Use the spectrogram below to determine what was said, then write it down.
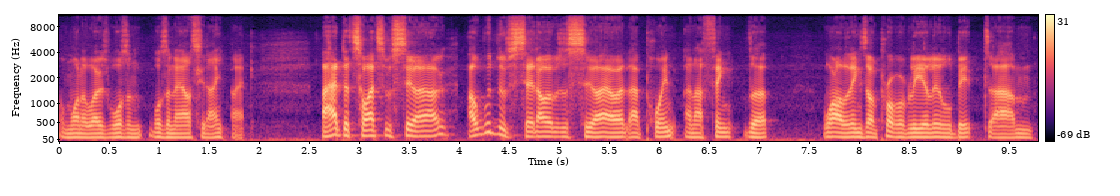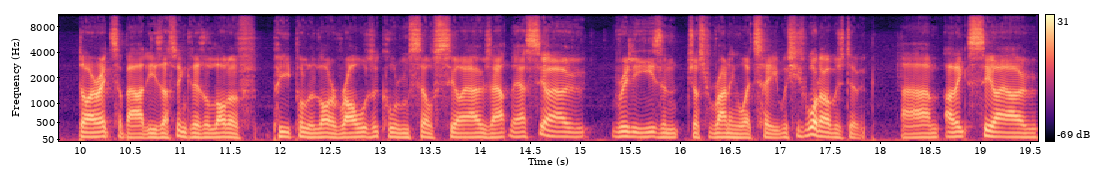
and one of those wasn't wasn't out in APAC. I had the title of CIO. I wouldn't have said I was a CIO at that point, and I think that one of the things I'm probably a little bit um, direct about is I think there's a lot of people, a lot of roles that call themselves CIOs out there. CIO really isn't just running IT, which is what I was doing. Um, I think CIO,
